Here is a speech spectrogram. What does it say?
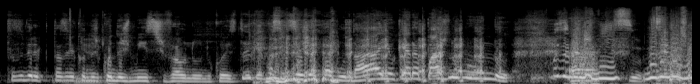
Estás a ver, estás a ver quando, as, quando as misses vão no, no coisa? Então, o que é que você deseja para? Ah, eu quero a paz no mundo. Mas é mesmo Ah, isso. Mas é mesmo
